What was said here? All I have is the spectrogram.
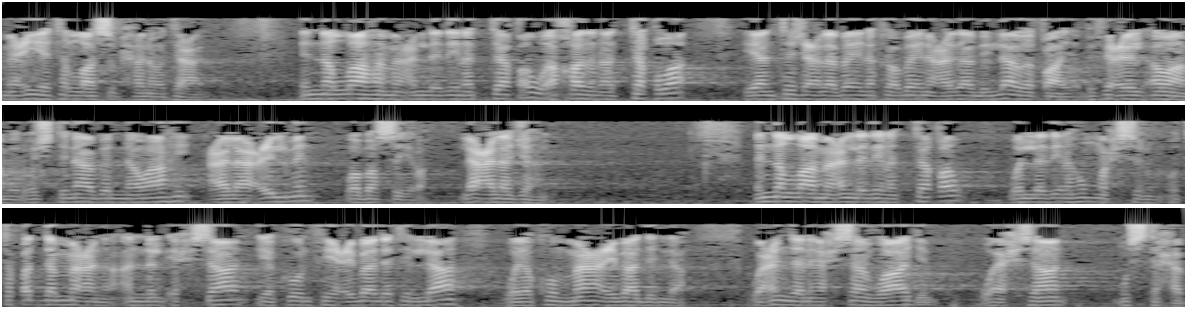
معية الله سبحانه وتعالى. إن الله مع الذين اتقوا وأخذنا التقوى لأن تجعل بينك وبين عذاب الله وقاية بفعل الأوامر واجتناب النواهي على علم وبصيرة لا على جهل. إن الله مع الذين اتقوا والذين هم محسنون. وتقدم معنا أن الإحسان يكون في عبادة الله ويكون مع عباد الله. وعندنا إحسان واجب وإحسان مستحب.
